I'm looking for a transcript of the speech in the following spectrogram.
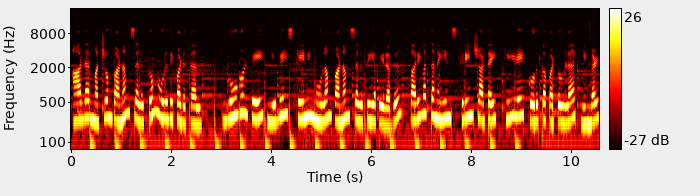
ஆர்டர் மற்றும் பணம் செலுத்தும் உறுதிப்படுத்தல். கூகுள் பே யுபே ஸ்கேனிங் மூலம் பணம் செலுத்திய பிறகு பரிவர்த்தனையின் ஸ்கிரீன்ஷாட்டை கீழே கொடுக்கப்பட்டுள்ள எங்கள்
